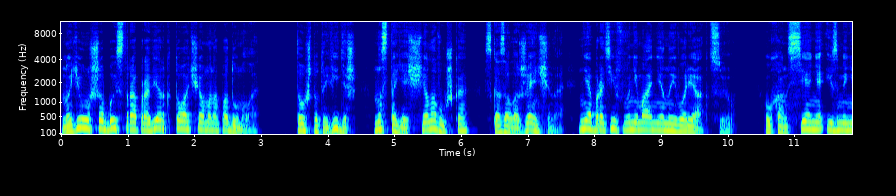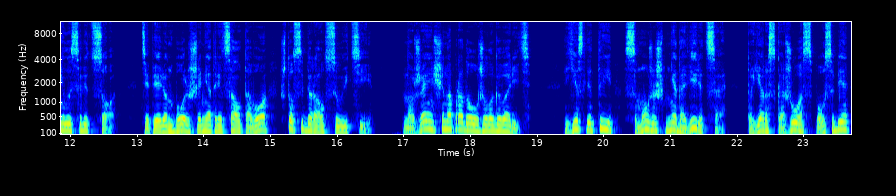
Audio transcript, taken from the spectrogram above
но юноша быстро опроверг то, о чем она подумала. «То, что ты видишь, настоящая ловушка», — сказала женщина, не обратив внимания на его реакцию. У Хан Сеня изменилось лицо. Теперь он больше не отрицал того, что собирался уйти. Но женщина продолжила говорить. Если ты сможешь мне довериться, то я расскажу о способе,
